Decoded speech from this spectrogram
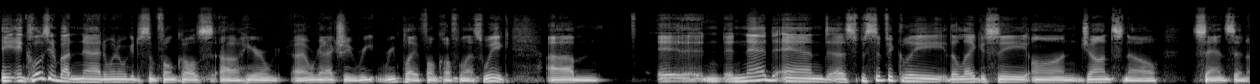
In, in closing about Ned, and when we get to some phone calls uh, here, uh, we're going to actually re- replay a phone call from last week. Um, uh, Ned and uh, specifically the legacy on Jon Snow Sansa and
